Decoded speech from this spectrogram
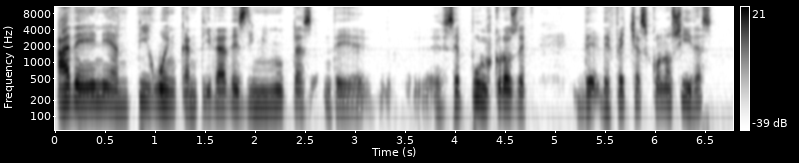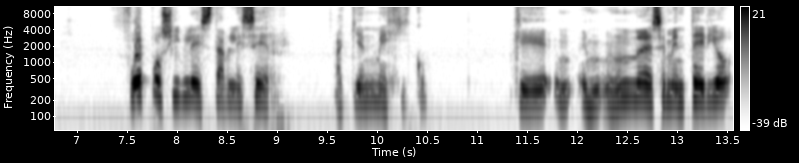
ADN antiguo en cantidades diminutas de, sepulcros de, fechas conocidas, fue posible establecer aquí en México que en un cementerio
